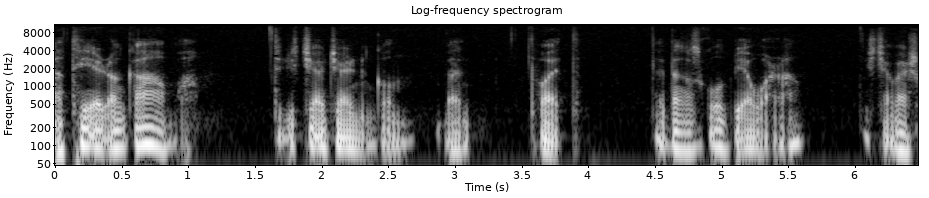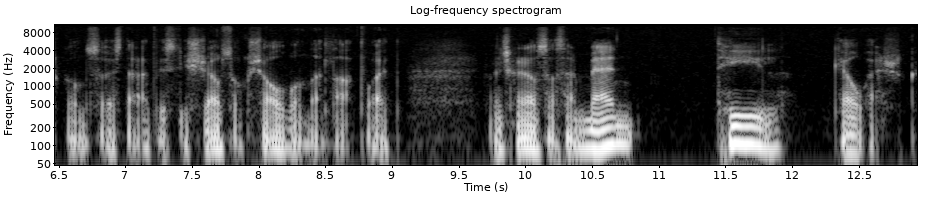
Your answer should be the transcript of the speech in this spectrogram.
at det er en gava til ikke av gjerningen men du vet, det er en ganske god bjøvare det er ikke av versken så er snart at hvis du ikke røse oss selv eller at du vet, et vi skal røse oss her men til gavversk.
